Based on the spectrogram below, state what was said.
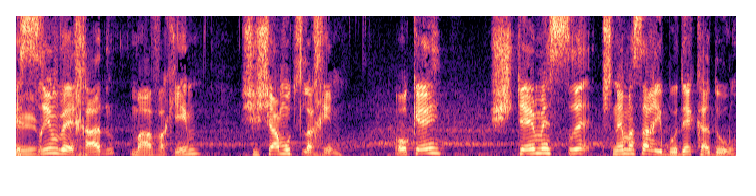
21 מאבקים, שישה מוצלחים, אוקיי? 12, 12 עיבודי כדור.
